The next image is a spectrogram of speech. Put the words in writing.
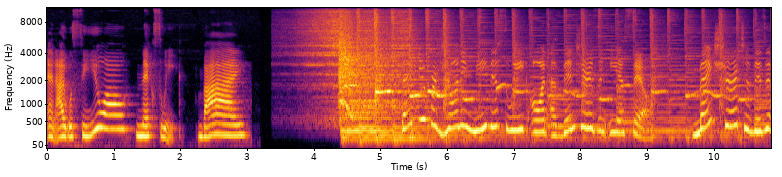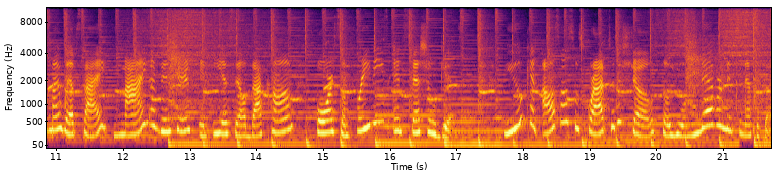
and I will see you all next week. Bye. Thank you for joining me this week on Adventures in ESL. Make sure to visit my website, myadventuresinesl.com, for some freebies and special gifts. You can also subscribe to the show so you'll never miss an episode.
